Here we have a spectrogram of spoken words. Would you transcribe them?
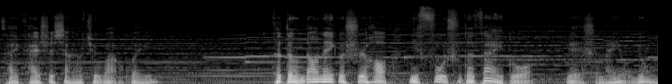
才开始想要去挽回。可等到那个时候，你付出的再多也是没有用的。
